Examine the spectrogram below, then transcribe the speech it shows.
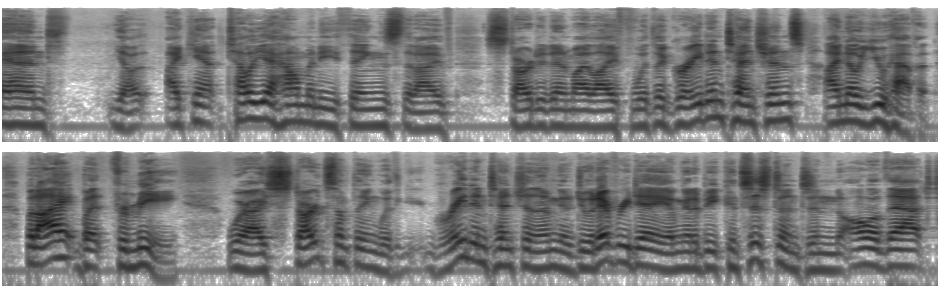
And you know, I can't tell you how many things that I've started in my life with the great intentions. I know you haven't, but I, but for me, where I start something with great intention, I'm going to do it every day. I'm going to be consistent and all of that,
